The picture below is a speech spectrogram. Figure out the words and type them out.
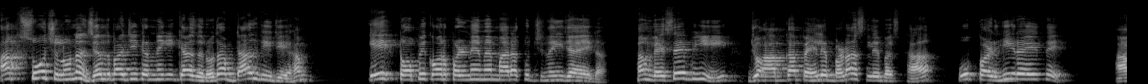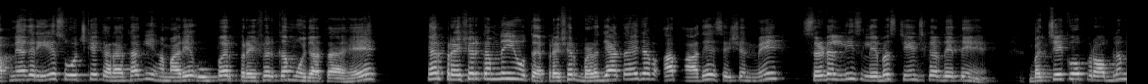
आप सोच लो ना, जल्दबाजी करने की क्या ज़रूरत है? आप डाल दीजिए, हम एक टॉपिक और पढ़ने में हमारा कुछ नहीं जाएगा। हम वैसे भी जो आपका पहले बड़ा सिलेबस था, वो पढ़ ही रहे थे। आपने अगर ये सोच के करा था कि हमारे ऊपर प्रेशर कम हो जाता है, यार प्रेशर कम नहीं होता है प्रेशर बढ़ जाता है जब आप आधे सेशन में सडनली सिलेबस चेंज कर देते हैं। बच्चे को प्रॉब्लम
